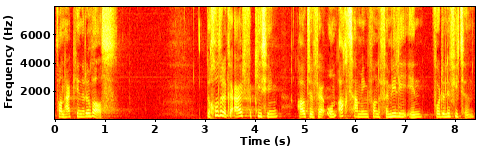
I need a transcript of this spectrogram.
van haar kinderen was. De goddelijke uitverkiezing houdt de veronachtzaming van de familie in voor de levieten.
